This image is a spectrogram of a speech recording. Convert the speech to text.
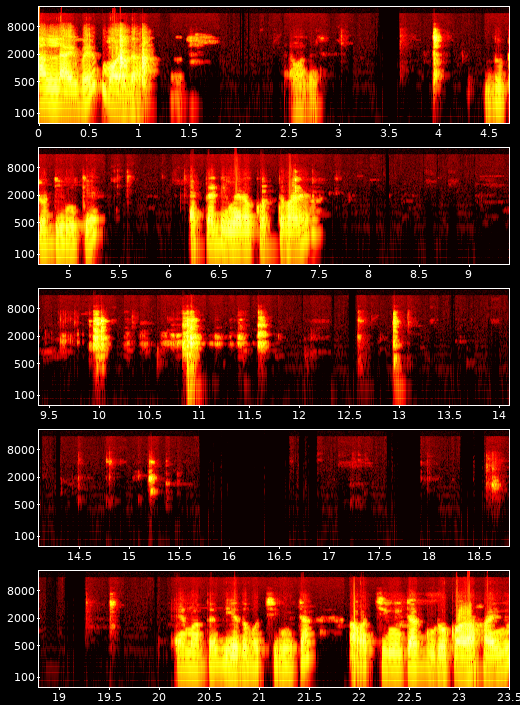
আর লাগবে ময়দা। আমাদের। দুটো ডিমকে একটা ডিমেরও করতে পারেন এর মধ্যে দিয়ে দেবো চিনিটা। আবার চিনিটা গুঁড়ো করা হয়নি।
